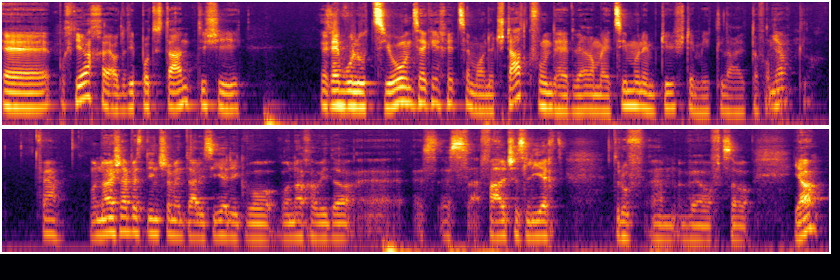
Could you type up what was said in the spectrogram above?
äh, Kirche oder die protestantische Revolution, sage ich jetzt einmal, nicht stattgefunden hätte, wären wir jetzt immer noch im tiefsten Mittelalter vermutlich. Ja, fair. Und dann ist eben die Instrumentalisierung, wo, wo nachher wieder äh, ein, ein, falsches Licht drauf ähm, wirft. So. Ja,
